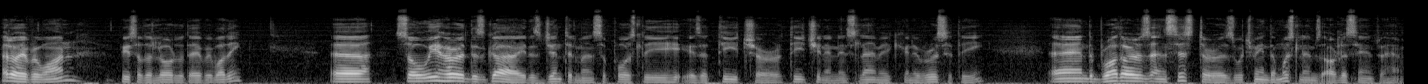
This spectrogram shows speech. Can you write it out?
Hello everyone peace of the Lord with everybody. Uh, so we heard this guy, this gentleman, supposedly he is a teacher teaching in Islamic university, and the brothers and sisters, which mean the Muslims, are listening to him.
